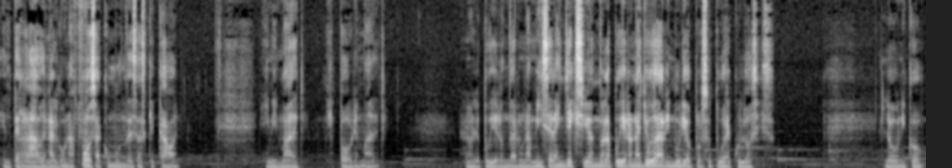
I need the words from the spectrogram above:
enterrado en alguna fosa común de esas que cavan. Y mi madre, mi pobre madre, no le pudieron dar una mísera inyección, no la pudieron ayudar y murió por su tuberculosis. Lo único,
